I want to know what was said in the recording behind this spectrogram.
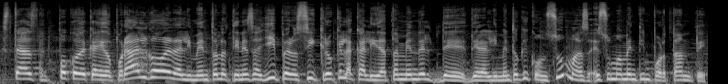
estás un poco decaído por algo, el alimento lo tienes allí, pero sí, creo que la calidad también del, alimento que consumas es sumamente importante.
